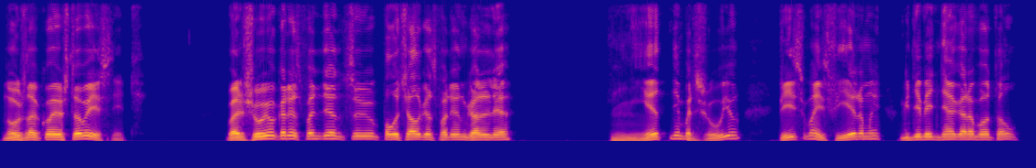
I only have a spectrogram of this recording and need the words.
Нужно кое-что выяснить. Большую корреспонденцию получал господин Галле? — Нет, небольшую. Письма из фирмы, где бедняга работал.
